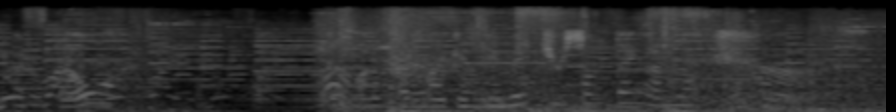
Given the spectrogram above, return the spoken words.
I don't know. I want to put like an image or something? I'm not sure.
